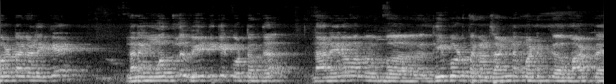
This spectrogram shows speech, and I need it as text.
ಹೊರಟಾಗಳಿಗೆ ನನಗೆ ಮೊದಲು ವೇದಿಕೆ ಕೊಟ್ಟದ್ದ ನಾನೇನೋ ಒಂದು ಕೀಬೋರ್ಡ್ ತಗೊಂಡು ಸಣ್ಣ ಮಟ್ಟಕ್ಕೆ ಮಾಡ್ತೆ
